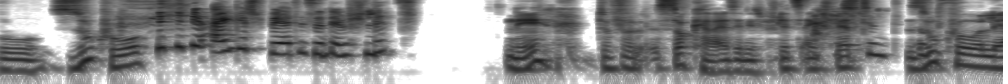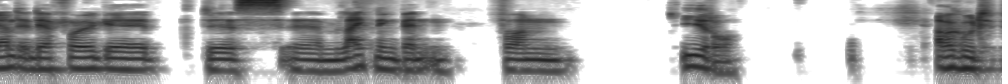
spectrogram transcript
wo Suko Eingesperrt ist in dem Schlitz. Nee, du Sokka ist in diesem Schlitz Ach, eingesperrt. stimmt. Ups. Suko lernt in der Folge des ähm, Lightning Bänden von Iro. Aber gut,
